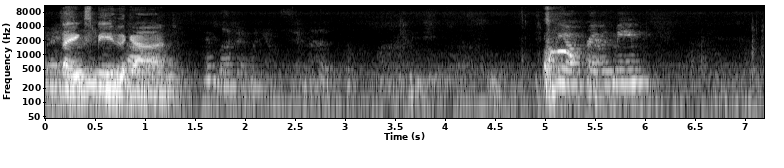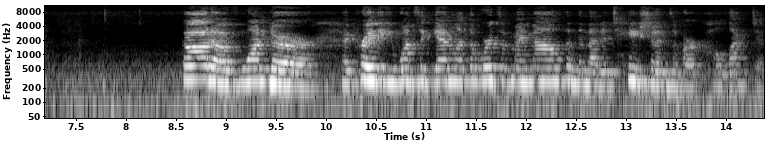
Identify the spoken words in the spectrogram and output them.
Thanks, Thanks be to God. I love it when y'all say that. Will y'all pray with me? God of wonder, I pray that you once again let the words of my mouth and the meditations of our collective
